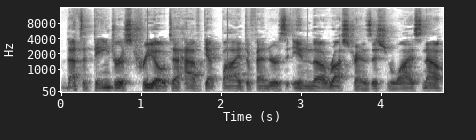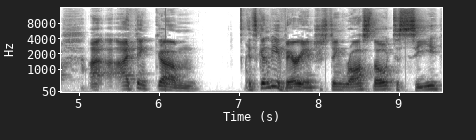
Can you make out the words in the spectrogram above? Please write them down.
that's a dangerous trio to have get by defenders in the rush transition wise. Now, I, I think um, it's going to be very interesting, Ross, though, to see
